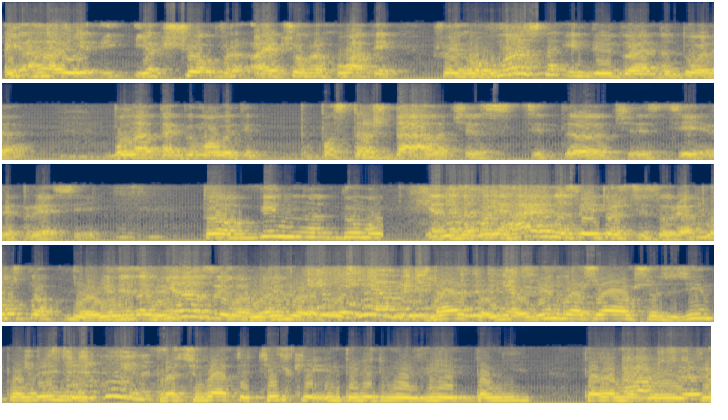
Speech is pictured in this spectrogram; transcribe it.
Але якщо, а якщо врахувати, що його власна індивідуальна доля була, так би мовити, постраждала через ці, то- через ці репресії, то він е, думав, я не наполягаю на своїй точці зору, я просто Ні, він- не нав'язую вам. він- я він- просто- Ні, Знаєте, він вважав, що з ним повинні працювати тільки індивідууми віддані, талановиті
